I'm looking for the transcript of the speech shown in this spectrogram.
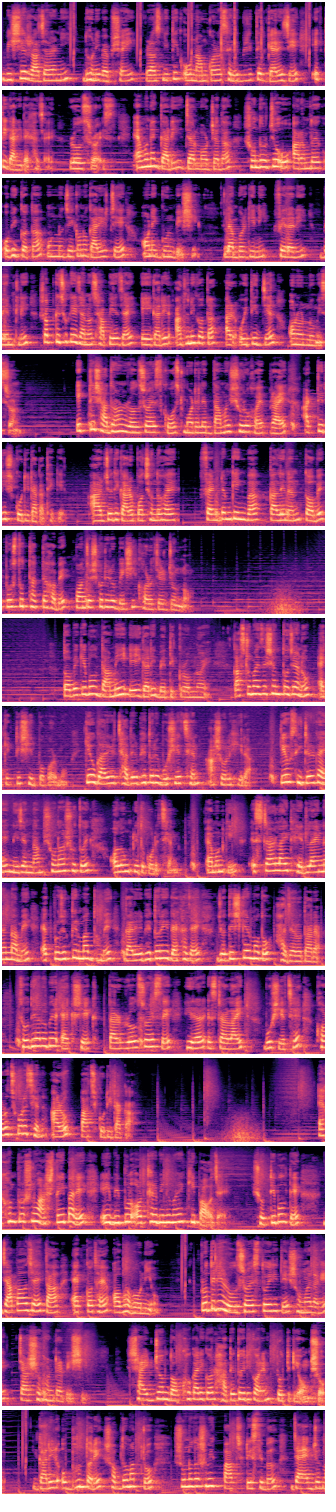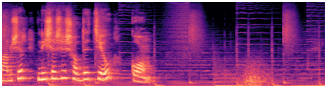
বিশ্বের রাজারানী, ধনী ব্যবসায়ী, রাজনীতিক ও নামকরা সেলিব্রিটিদের গ্যারেজে একটি গাড়ি দেখা যায় রোলস রয়েস এমন এক গাড়ি যার মর্যাদা, সৌন্দর্য ও আরামদায়ক অভিজ্ঞতা অন্য যে কোনো গাড়ির চেয়ে অনেক গুণ বেশি। ল্যাম্বরগিনি ফেরারি বেন্টলি সব কিছুকেই যেন ছাপিয়ে যায় এই গাড়ির আধুনিকতা আর ঐতিহ্যের অনন্য মিশ্রণ। একটি সাধারণ রোলস রয়েস কোস্ট মডেলের দামই শুরু হয় প্রায় আটত্রিশ কোটি টাকা থেকে। আর যদি কারও পছন্দ হয় ফ্যান্টম কিংবা কালেনান তবে প্রস্তুত থাকতে হবে পঞ্চাশ কোটিরও বেশি খরচের জন্য। তবে কেবল দামেই এই গাড়ি ব্যতিক্রম নয়। কাস্টমাইজেশন তো যেন এক একটি শিল্পকর্ম। কেউ গাড়ির ছাদের ভেতরে বসিয়েছেন আসল হীরা। কেউ সিটের গায়ে নিজের নাম সোনার সুতোয় অলঙ্কৃত করেছেন। এমনকি স্টারলাইট হেডলাইনার নামে এক প্রযুক্তির মাধ্যমে গাড়ির ভেতরেই দেখা যায় জ্যোতিষ্কের মতো হাজারো তারা। সৌদি আরবের এক শেখ তার রোলস রয়েসে হীরার স্টারলাইট বসিয়েছে, খরচ করেছেন আরও পাঁচ কোটি টাকা। এখন প্রশ্ন আসতেই পারে, এই বিপুল অর্থের বিনিময়ে কি পাওয়া যায়? সত্যি বলতে, যা পাওয়া যায় তা এক কথায় অভাবনীয়। প্রতিটি রোলস রয়েস তৈরিতে সময় লাগে চারশো ঘণ্টার বেশি। ষাট জন দক্ষ কারিগর হাতে তৈরি করেন প্রতিটি অংশ। গাড়ির অভ্যন্তরে শব্দমাত্র শূন্য দশমিক পাঁচ ডেসিবেল, যা একজন মানুষের নিঃশ্বাসের শব্দের চেয়েও কম।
